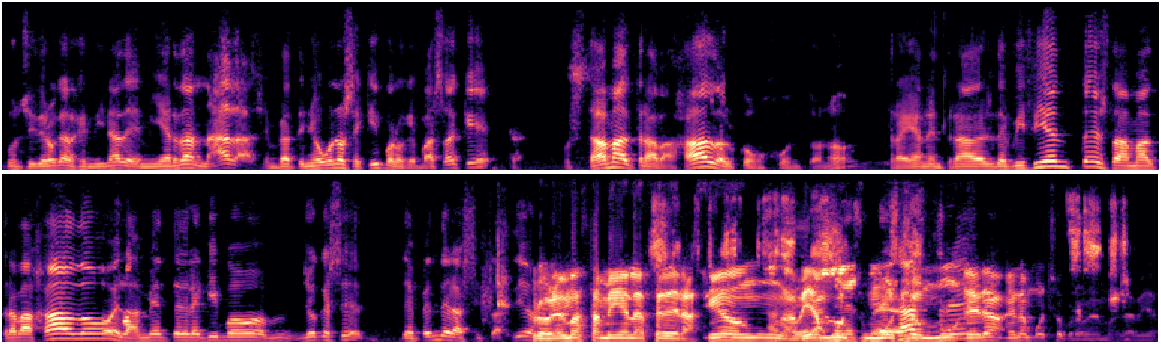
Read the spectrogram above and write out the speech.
considero que Argentina de mierda nada. Siempre ha tenido buenos equipos. Lo que pasa es que pues, estaba mal trabajado el conjunto, ¿no? Traían entrenadores deficientes, estaba mal trabajado, el ambiente del equipo, yo qué sé, depende de la situación. Problemas también en la federación, había mucho, mucho, era, era mucho problema. Había.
